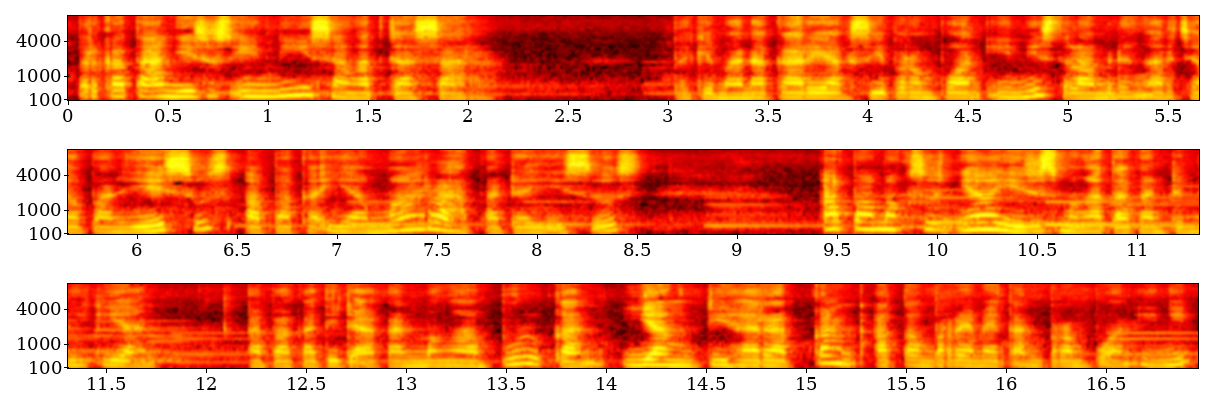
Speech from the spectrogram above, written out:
Perkataan Yesus ini sangat kasar. Bagaimanakah reaksi perempuan ini setelah mendengar jawaban Yesus? Apakah ia marah pada Yesus? Apa maksudnya Yesus mengatakan demikian? Apakah tidak akan mengabulkan yang diharapkan atau meremehkan perempuan ini?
